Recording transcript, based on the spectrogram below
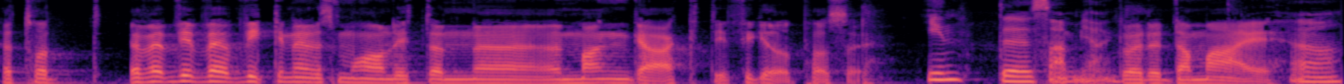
Jag tror att, jag vet, vil- vilken är det som har en liten uh, manga-aktig figur på sig? Inte Samyang. Då är det Damae. Ja.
